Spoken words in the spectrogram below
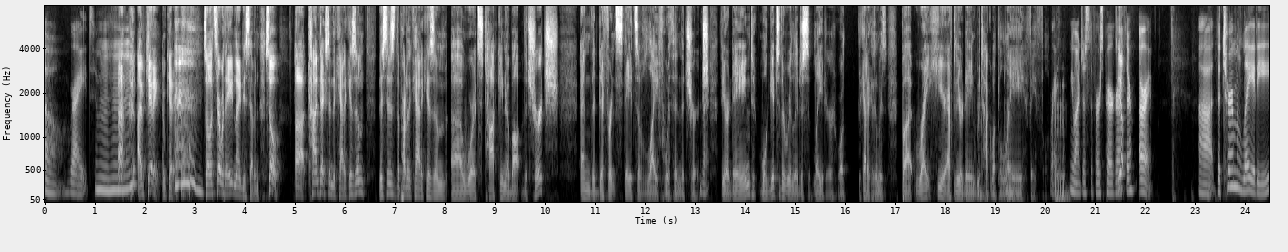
oh right. Mhm. I'm kidding. I'm kidding. so let's start with 897. So, uh, context in the catechism. This is the part of the catechism uh, where it's talking about the church and the different states of life within the church. Right. The ordained, we'll get to the religious later, or the catechism is, but right here, after the ordained, we talk about the lay faithful. Right. You want just the first paragraph Yep. there? All right. Uh, the term laity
